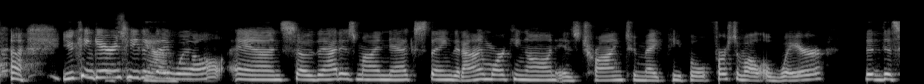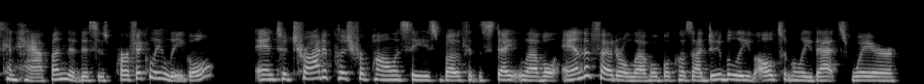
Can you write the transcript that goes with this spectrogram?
you can guarantee yes, you that can. they will. And so that is my next thing that I'm working on is trying to make people, first of all, aware that this can happen, that this is perfectly legal, and to try to push for policies both at the state level and the federal level, because I do believe ultimately that's where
